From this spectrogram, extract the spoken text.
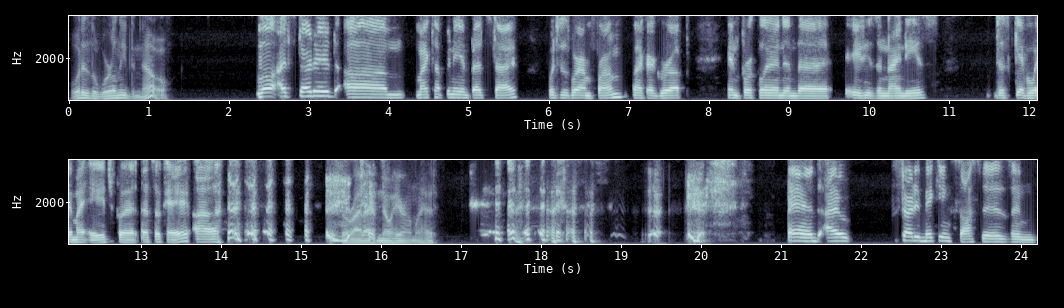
what does the world need to know? Well, I started um, my company in Bed-Stuy, which is where I'm from. Like, I grew up in Brooklyn in the 80s and 90s. Just gave away my age, but that's okay. Uh, It's all right. I have no hair on my head. and I started making sauces and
